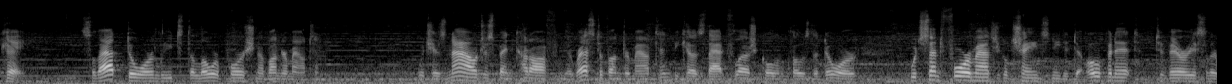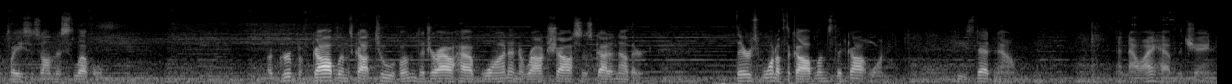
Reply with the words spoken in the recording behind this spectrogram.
Okay, so that door leads to the lower portion of Undermountain, which has now just been cut off from the rest of Undermountain because that flesh golem closed the door, which sent four magical chains needed to open it to various other places on this level. A group of goblins got two of them, the drow have one, and a Rakshasa's got another. There's one of the goblins that got one. He's dead now. And now I have the chain.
